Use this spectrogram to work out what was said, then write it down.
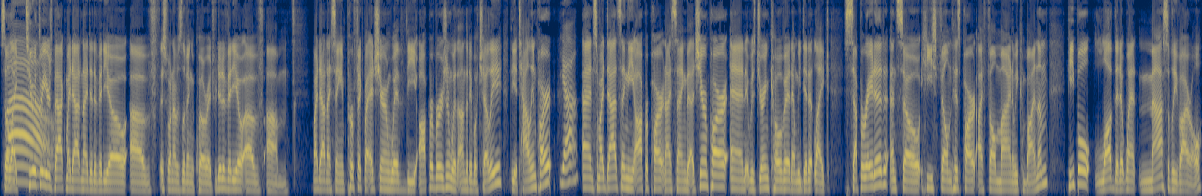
So like two or three years back, my dad and I did a video of this is when I was living in Quail Ridge. We did a video of um, my dad and I singing "Perfect" by Ed Sheeran with the opera version with Andrea Bocelli, the Italian part. yeah. And so my dad sang the opera part and I sang the Ed Sheeran part. And it was during COVID and we did it like separated. And so he filmed his part, I filmed mine, and we combined them. People loved it. It went massively viral.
